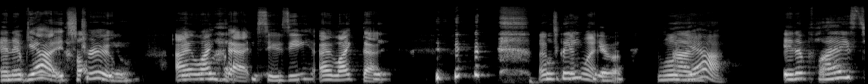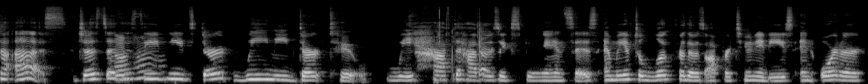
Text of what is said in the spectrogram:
and it Yeah, it's true. you. I It like that, you. Susie. I like that. That's well a good thank one. you Well, Um, yeah. it applies to us. Just as the Uh-huh. seed needs dirt, we need dirt too. We have to have Dirt. those experiences and we have to look for those opportunities in order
